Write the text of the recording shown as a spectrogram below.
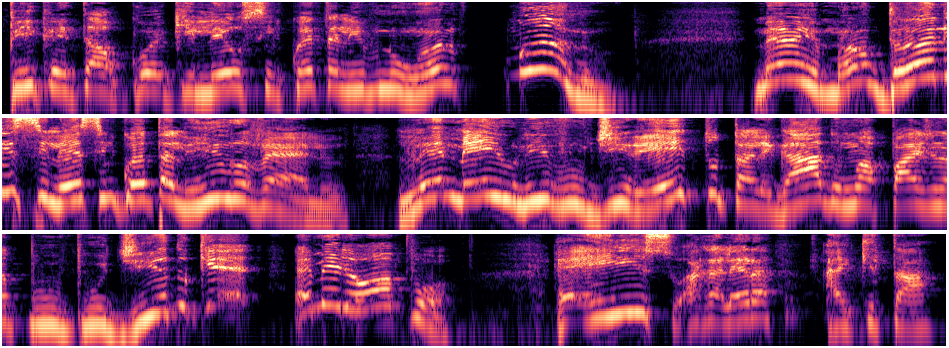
pica em tal coisa, que leu 50 livros no ano. Mano, meu irmão, dane-se ler 50 livros, velho. Lê meio livro direito, tá ligado? Uma página por, por dia do que é melhor, pô. É isso, a galera. Aí que tá.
